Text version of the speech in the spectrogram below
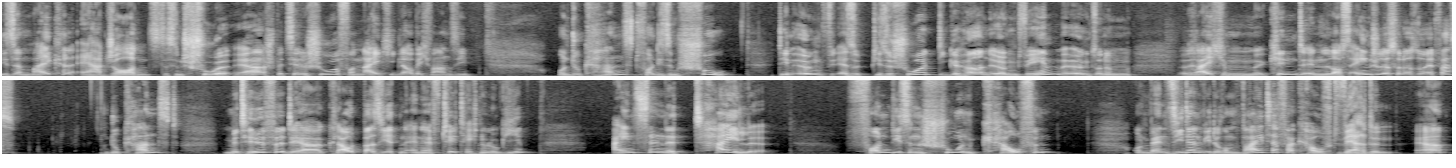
diese Michael Air Jordans. Das sind Schuhe, ja, spezielle Schuhe von Nike, glaube ich, waren sie. Und du kannst von diesem Schuh dem irgendwie, also diese Schuhe, die gehören irgendwem, irgendeinem so reichen Kind in Los Angeles oder so etwas. Du kannst mithilfe der cloud-basierten NFT-Technologie einzelne Teile von diesen Schuhen kaufen und wenn sie dann wiederum weiterverkauft werden, ja,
